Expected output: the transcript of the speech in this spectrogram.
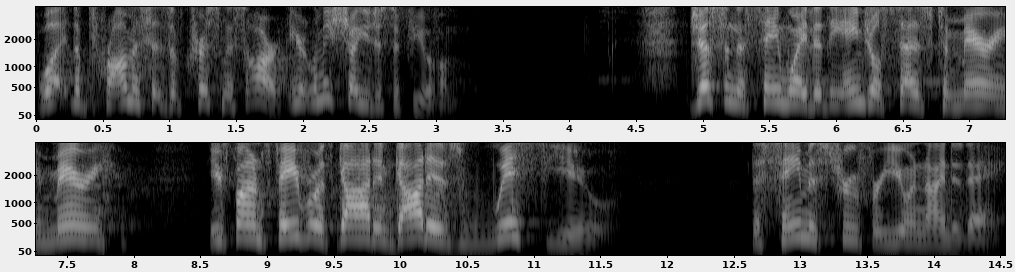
what the promises of Christmas are. Here, let me show you just a few of them. Just in the same way that the angel says to Mary, Mary, you found favor with God and God is with you. The same is true for you and I today.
